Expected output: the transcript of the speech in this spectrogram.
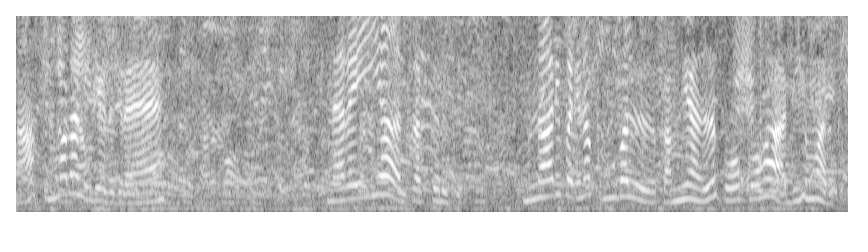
நான் சும்மா தான் வீடியோ எடுக்கிறேன் நிறைய ட்ரக் இருக்கு முன்னாடி பார்த்தீங்கன்னா கும்பல் கம்மியாக இருந்தது போக போக அதிகமாக இருக்கு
